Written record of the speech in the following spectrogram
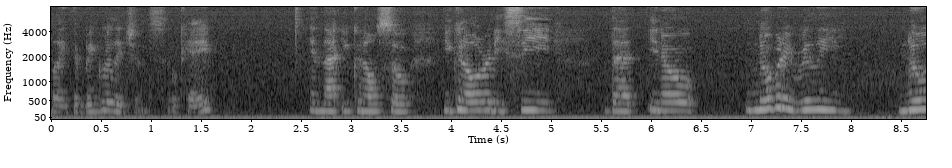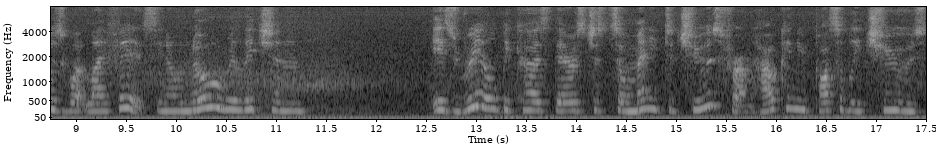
like the big religions, okay? In that you can also, you can already see that, you know, nobody really knows what life is. You know, no religion is real because there's just so many to choose from. How can you possibly choose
